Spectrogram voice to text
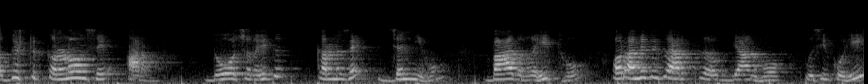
अदुष्ट करणों से आरब्ध। दोष रहित कर्ण से जन्य हो, बाद रहित हो और अर्थ ज्ञान हो, उसी को ही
